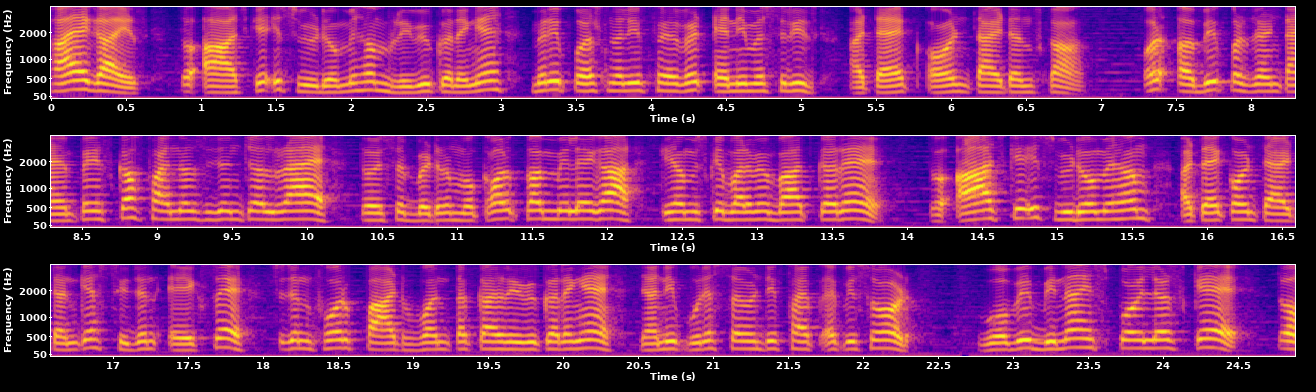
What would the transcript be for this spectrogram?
हाय गाइस तो आज के इस वीडियो में हम रिव्यू करेंगे मेरी personally favourite anime series attack on titans का। और अभी प्रेजेंट टाइम पे इसका फाइनल सीज़न चल रहा है तो इससे बेटर मौका और कब मिलेगा कि हम इसके बारे में बात करें। तो आज के इस वीडियो में हम अटैक ऑन टाइटन के सीज़न एक से सीज़न फोर पार्ट वन तक का रिव्यू करेंगे, यानी पूरे सेवेंटी फाइव एपिसोड वो भी बिना स्पॉयलर्स के। तो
